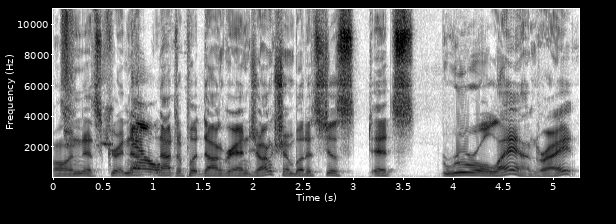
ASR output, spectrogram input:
Oh, and it's great. Not, Now- not to put down Grand Junction, but it's just it's rural land, right?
